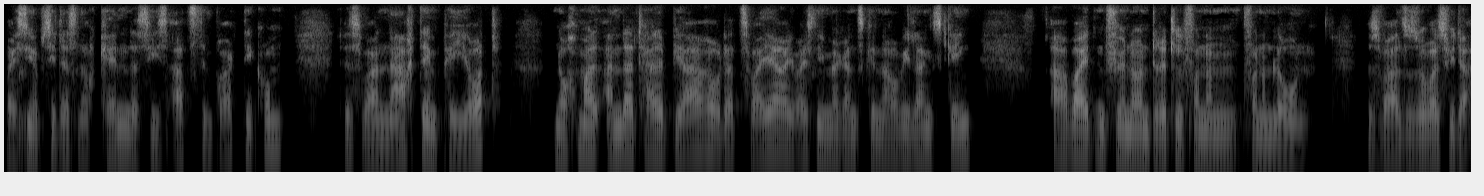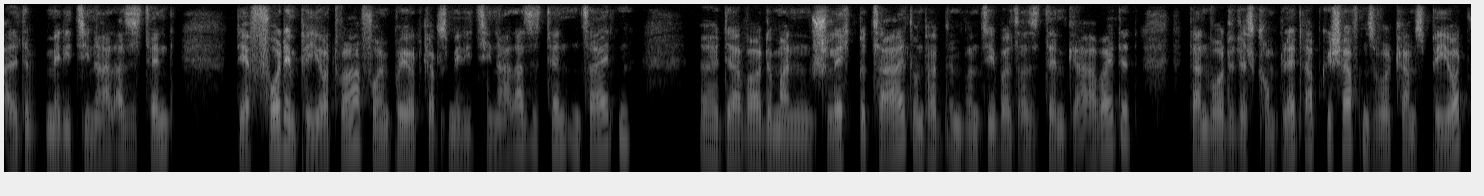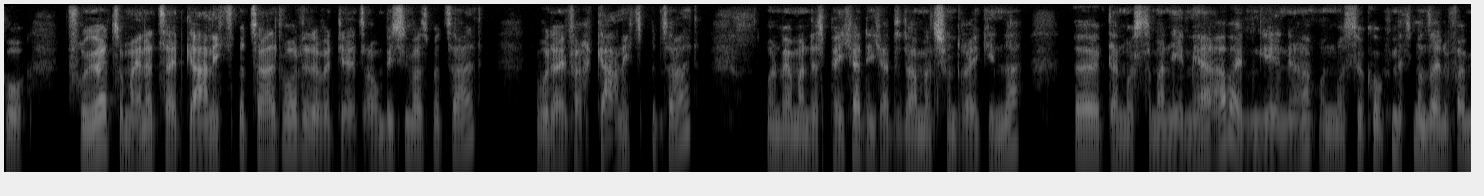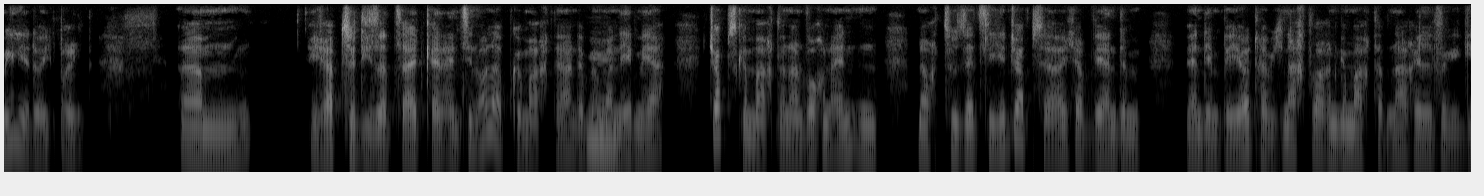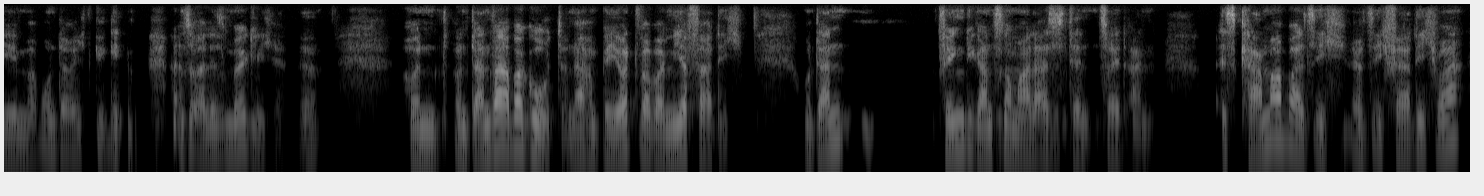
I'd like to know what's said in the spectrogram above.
weiß nicht, ob Sie das noch kennen, das hieß Arzt im Praktikum. Das war nach dem PJ nochmal anderthalb Jahre oder zwei Jahre, ich weiß nicht mehr ganz genau, wie lange es ging, arbeiten für nur ein Drittel von einem, von einem Lohn. Das war also sowas wie der alte Medizinalassistent, der vor dem PJ war. Vor dem PJ gab es Medizinalassistentenzeiten. Äh, da wurde man schlecht bezahlt und hat im Prinzip als Assistent gearbeitet. Dann wurde das komplett abgeschafft und so kam es PJ, wo früher zu meiner Zeit gar nichts bezahlt wurde. Da wird ja jetzt auch ein bisschen was bezahlt. Da wurde einfach gar nichts bezahlt. Und wenn man das Pech hat, ich hatte damals schon drei Kinder, äh, dann musste man nebenher arbeiten gehen ja, und musste gucken, dass man seine Familie durchbringt. Ähm, ich habe zu dieser Zeit keinen einzigen Urlaub gemacht. Ja. Da habe mhm. immer nebenher Jobs gemacht und an Wochenenden noch zusätzliche Jobs. Ja. Ich habe während dem, während dem PJ habe ich Nachtwachen gemacht, habe Nachhilfe gegeben, habe Unterricht gegeben, also alles Mögliche. Ja. Und, und dann war aber gut. Nach dem PJ war bei mir fertig. Und dann fing die ganz normale Assistentenzeit an. Es kam aber, als ich, als ich fertig war,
